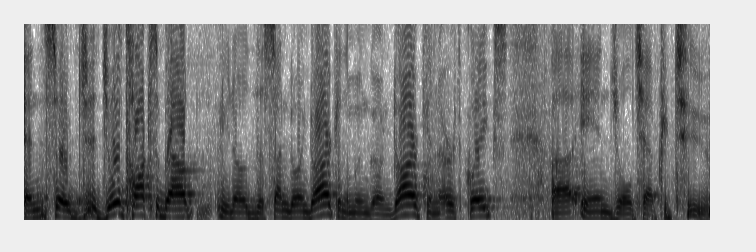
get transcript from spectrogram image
and so Joel talks about you know the sun going dark and the moon going dark and earthquakes uh, in Joel chapter two.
